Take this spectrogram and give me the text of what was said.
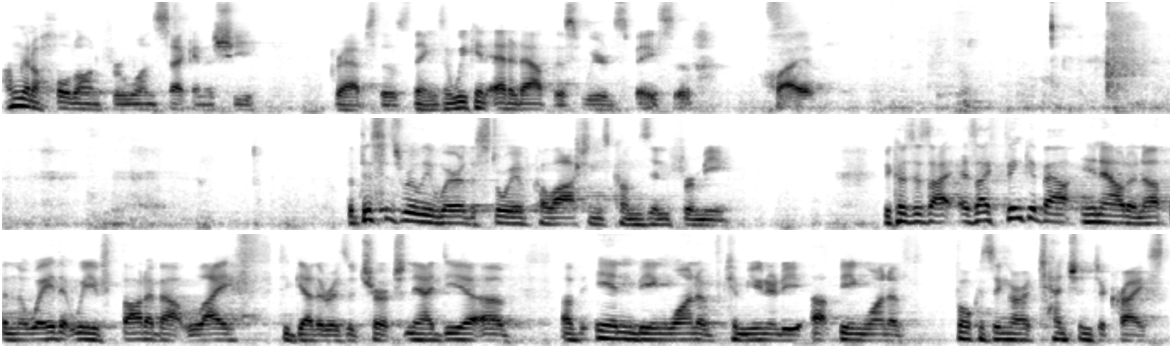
I'm going to hold on for one second as she grabs those things, and we can edit out this weird space of quiet. But this is really where the story of Colossians comes in for me. Because as I, as I think about in, out, and up and the way that we've thought about life together as a church, and the idea of, of in being one of community, up being one of focusing our attention to Christ,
